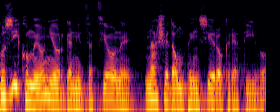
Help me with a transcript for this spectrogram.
Così come ogni organizzazione nasce da un pensiero creativo,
